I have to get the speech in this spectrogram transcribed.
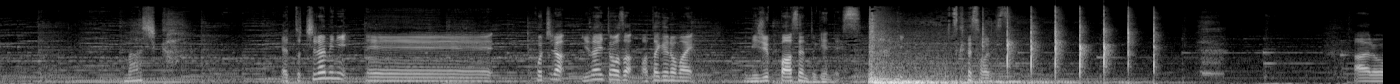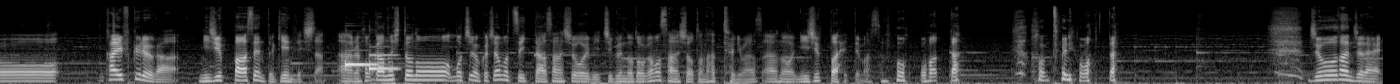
マジか。えっとちなみにえー、こちらユナイト技綿毛の前20%減です。お疲れ様です。あのー、回復量が20%減でした。あの、他の人の、もちろんこちらも Twitter 参照及び自分の動画も参照となっております。あの、20%減ってます。もう終わった。本当に終わった冗談じゃない。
